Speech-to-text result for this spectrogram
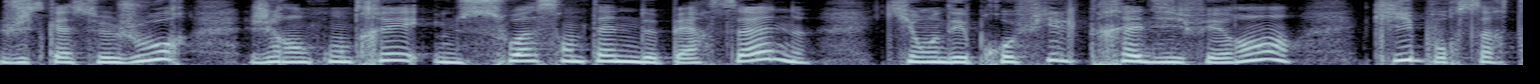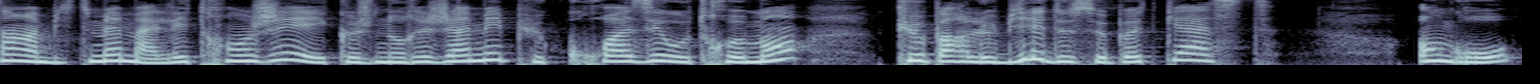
Jusqu'à ce jour, j'ai rencontré une soixantaine de personnes qui ont des profils très différents, qui pour certains habitent même à l'étranger et que je n'aurais jamais pu croiser autrement que par le biais de ce podcast. En gros,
